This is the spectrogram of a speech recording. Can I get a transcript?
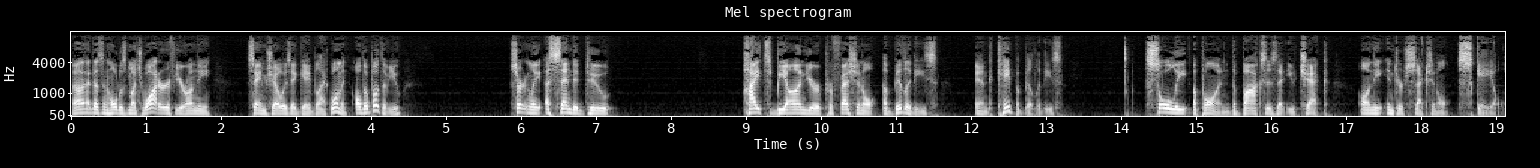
Uh, that doesn't hold as much water if you're on the same show as a gay black woman, although both of you certainly ascended to heights beyond your professional abilities and capabilities solely upon the boxes that you check on the intersectional scale.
